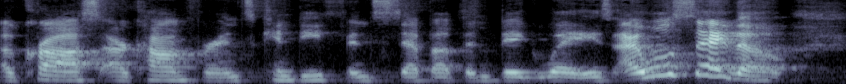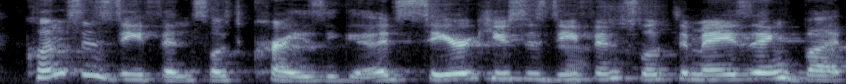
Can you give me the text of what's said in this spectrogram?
across our conference. Can defense step up in big ways? I will say though, Clemson's defense looked crazy good. Syracuse's defense looked amazing, but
